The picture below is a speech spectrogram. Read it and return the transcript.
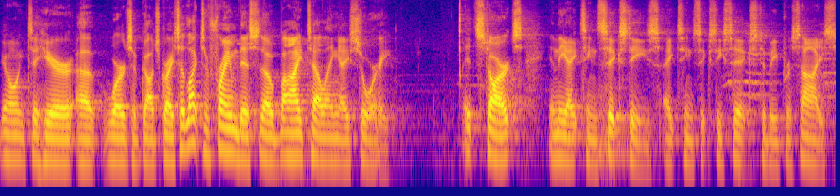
going to hear uh, words of God's grace. I'd like to frame this, though, by telling a story. It starts in the 1860s, 1866 to be precise,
